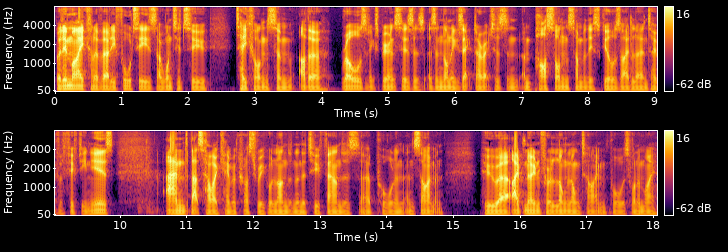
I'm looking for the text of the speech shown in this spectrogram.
But in my kind of early 40s, I wanted to take on some other roles and experiences as, as a non-exec directors and, and pass on some of the skills I'd learned over 15 years. And that's how I came across Regal London and the two founders, uh, Paul and, and, Simon, who uh, I've known for a long, long time. Paul was one of my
